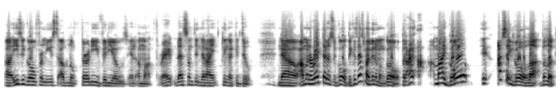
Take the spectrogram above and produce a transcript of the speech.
Uh, easy goal for me is to upload 30 videos in a month, right? That's something that I think I could do. Now, I'm going to write that as a goal because that's my minimum goal. But I, I my goal I'm saying goal a lot, but look,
